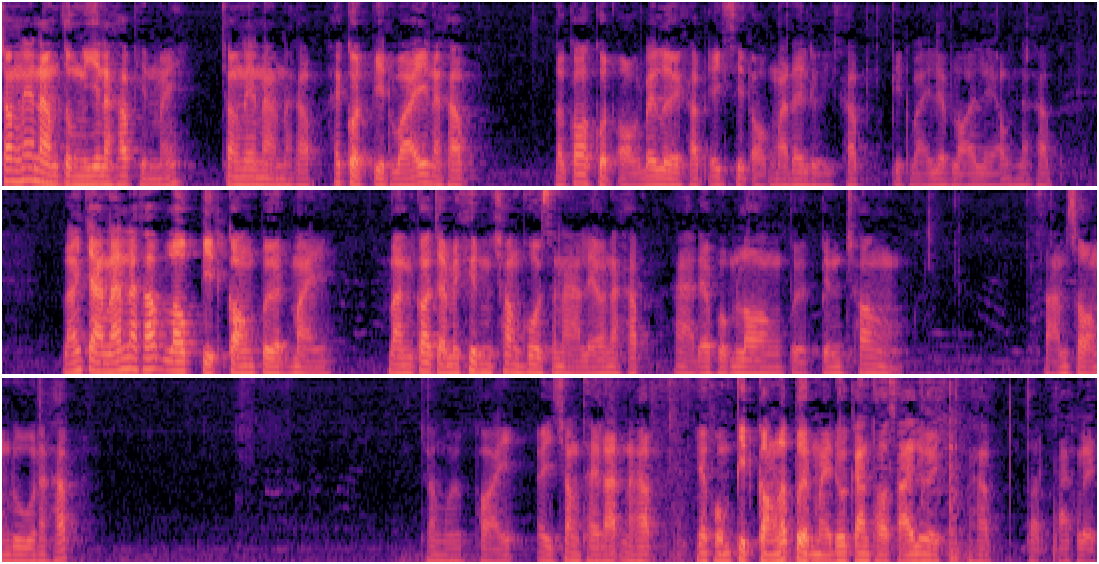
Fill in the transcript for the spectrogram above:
ช่องแนะนำตรงนี้นะครับ เห็นไหม ช่องแนะนำนะครับ ให้กดปิดไว้นะครับ แล้วก็กดออกได้เลยครับ exit ออกมาได้เลยครับ ปิดไว้เรียบร้อยแล้วนะครับ หลังจากนั้นนะครับ เราปิดกล่องเปิดใหม่ มันก็จะไม่ขึ้นช่องโฆษณาแล้วนะครับอ่าเดี๋ยวผมลองเปิดเป็นช่อง 32 ดูนะครับ ช่อง Workpoint ไอช่องไทยรัฐนะครับ เดี๋ยวผมปิดกล่องแล้วเปิดใหม่โดยการถอดสายเลยนะครับ ถอดปลั๊กเลย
